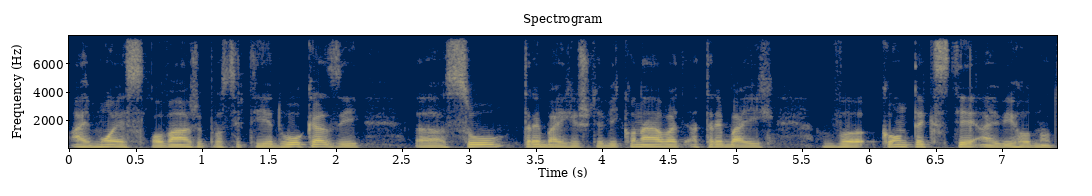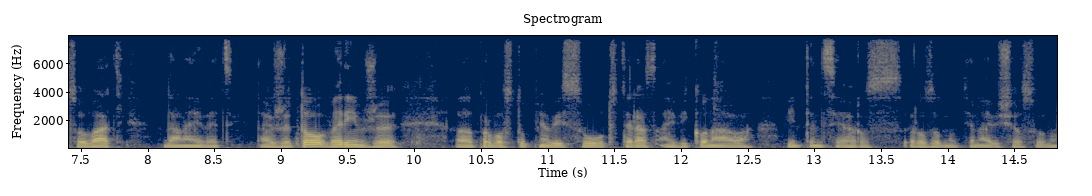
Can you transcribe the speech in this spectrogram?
aj moje slova, že proste tie dôkazy sú, treba ich ešte vykonávať a treba ich v kontexte aj vyhodnocovať danej veci. Takže to verím, že prvostupňový súd teraz aj vykonáva v intenciách roz, rozhodnutia Najvyššieho súdu.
